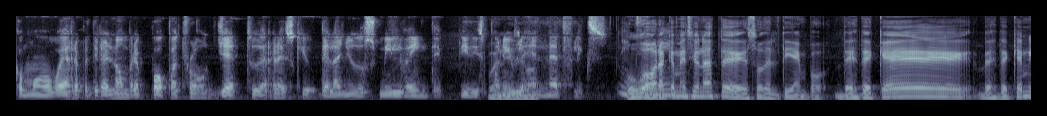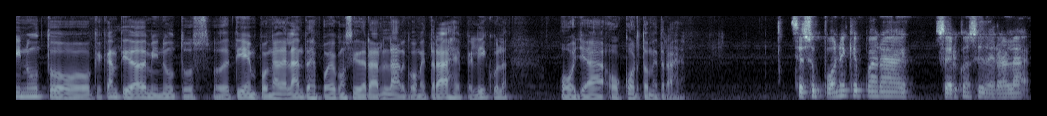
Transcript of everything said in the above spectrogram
como voy a repetir el nombre, Paw Patrol Jet to the Rescue del año 2020 y disponible en Netflix. Hugo, ahora que mencionaste eso del tiempo, ¿desde qué, ¿desde qué minuto, qué cantidad de minutos o de tiempo en adelante se puede considerar largometraje, película o ya o cortometraje? Se supone que para ser considerada,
